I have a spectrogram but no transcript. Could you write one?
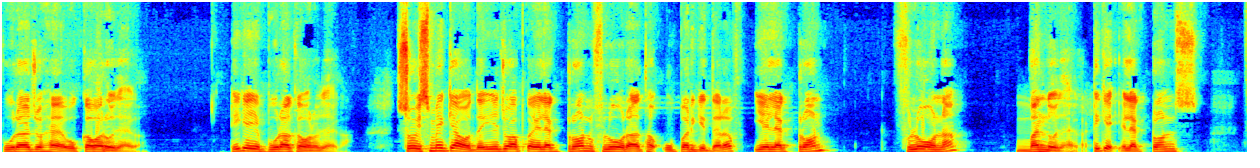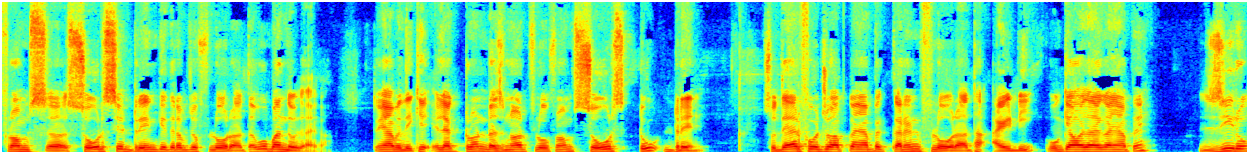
पूरा जो है वो कवर हो जाएगा। ठीक है ये पूरा कवर हो जाएगा। सो so, इसमें क्या होता है ये जो आपका इलेक्ट्रॉन फ्लो हो रहा था ऊपर की तरफ़ ये इलेक्ट्रॉन फ्लो होना बंद हो जाएगा ठीक है? इलेक्ट्रॉन्स फ्रॉम सोर्स से ड्रेन की तरफ़ जो फ्लो रहा था वो बंद हो जाएगा। तो यहाँ पे देखिए electron does not flow from source to drain so there जो आपका यहाँ पे करंट फ्लो हो रहा था आईडी वो क्या हो जाएगा यहाँ पे? ज़ीरो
